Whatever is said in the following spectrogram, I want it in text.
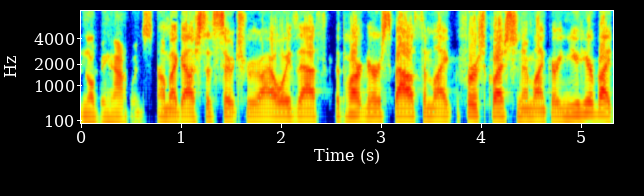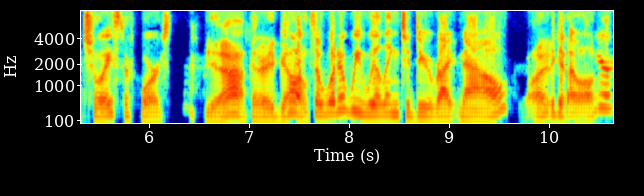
nothing happens. Oh my gosh, that's so true. I always ask the partner or spouse, I'm like, first question, I'm like, are you here by choice or force? Yeah, there you go. so what are we willing to do right now? Right. Because I'm here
